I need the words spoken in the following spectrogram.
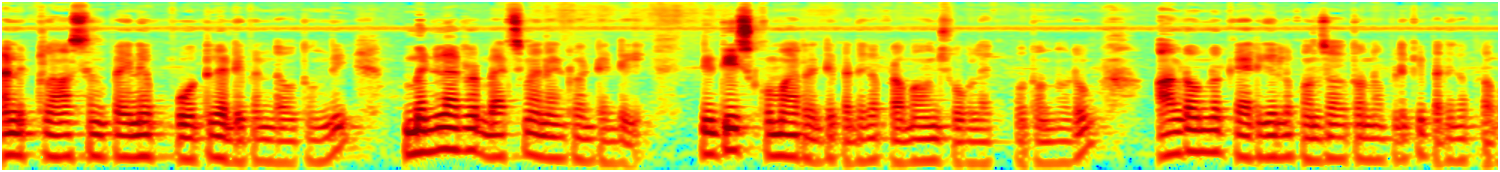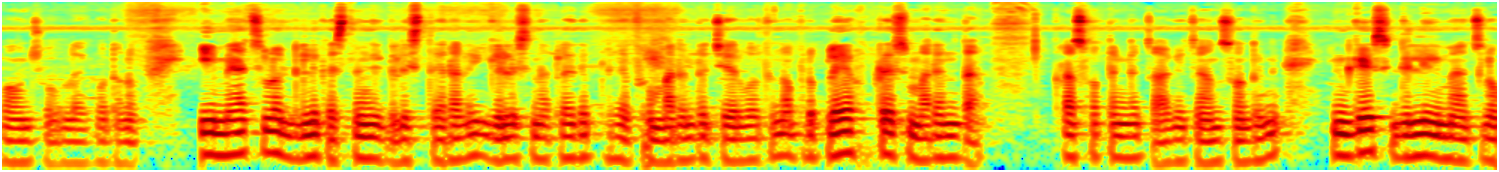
and Klaasen పైనే పూర్తిగా డిపెండ్ అవుతుంది. మిడిల్ ఆర్డర్ బ్యాట్స్మెన్ అయినటువంటి నితీష్ కుమార్ రెడ్డి పెద్దగా ప్రభావం చూపలేకపోతున్నాడు. ఆల్రౌండర్ కేటగిరీలో కొనసాగుతున్నప్పటికీ పెద్దగా ప్రభావం చూపలేకపోతున్నాడు. ఈ మ్యాచ్లో ఢిల్లీ ఖచ్చితంగా గెలిస్తేరాలి గెలిచినట్లయితే ప్లే ఆఫ్ మరింత చేరబోతుంది అప్పుడు ప్లే ఆఫ్ ప్రేస్ మరింత రసవత్తంగా సాగే ఛాన్స్ ఉంటుంది. ఇన్ కేస్ ఢిల్లీ ఈ మ్యాచ్లో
